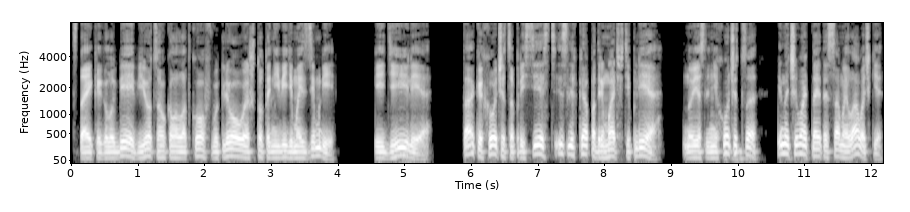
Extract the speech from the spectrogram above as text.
Стайка голубей вьется около лотков, выклевывая что-то невидимое с земли. Идиллия. Так и хочется присесть и слегка подремать в тепле. Но если не хочется, и ночевать на этой самой лавочке,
